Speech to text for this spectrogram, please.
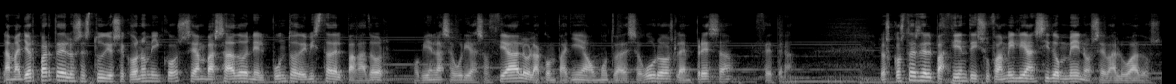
La mayor parte de los estudios económicos se han basado en el punto de vista del pagador, o bien la seguridad social o la compañía o mutua de seguros, la empresa, etc. Los costes del paciente y su familia han sido menos evaluados.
